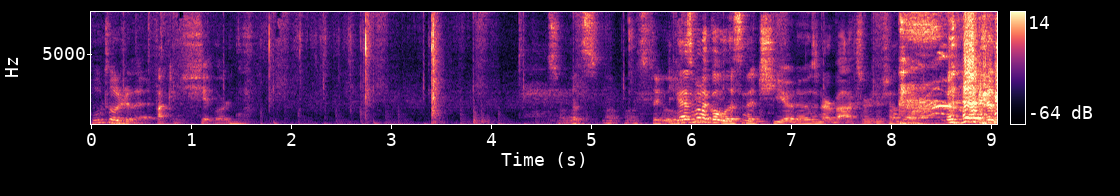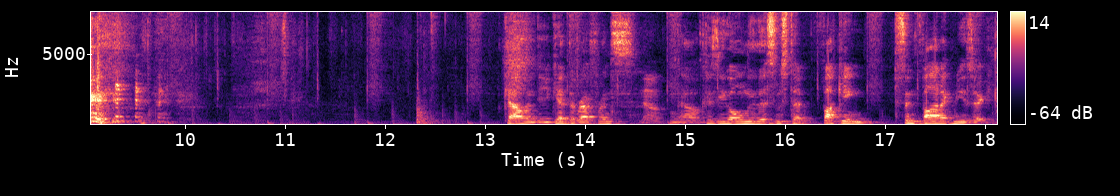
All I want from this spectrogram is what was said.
Who told you that? Fucking shitlord. So let's let's take a You guys want to go listen to Chiodos in our boxers or something? Calvin, do you get the reference? No. No, because he only listens to fucking symphonic music.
